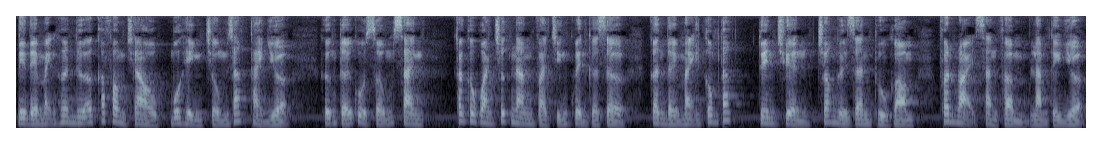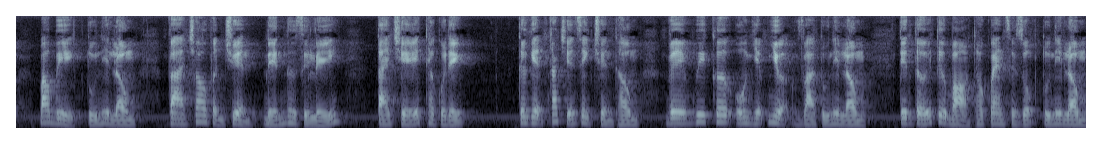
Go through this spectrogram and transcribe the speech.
Để đẩy mạnh hơn nữa các phong trào, mô hình chống rác thải nhựa, hướng tới cuộc sống xanh, các cơ quan chức năng và chính quyền cơ sở cần đẩy mạnh công tác tuyên truyền cho người dân thu gom, phân loại sản phẩm làm từ nhựa, bao bì, túi ni lông và cho vận chuyển đến nơi xử lý, tái chế theo quy định. Thực hiện các chiến dịch truyền thông về nguy cơ ô nhiễm nhựa và túi ni lông, tiến tới từ bỏ thói quen sử dụng túi ni lông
